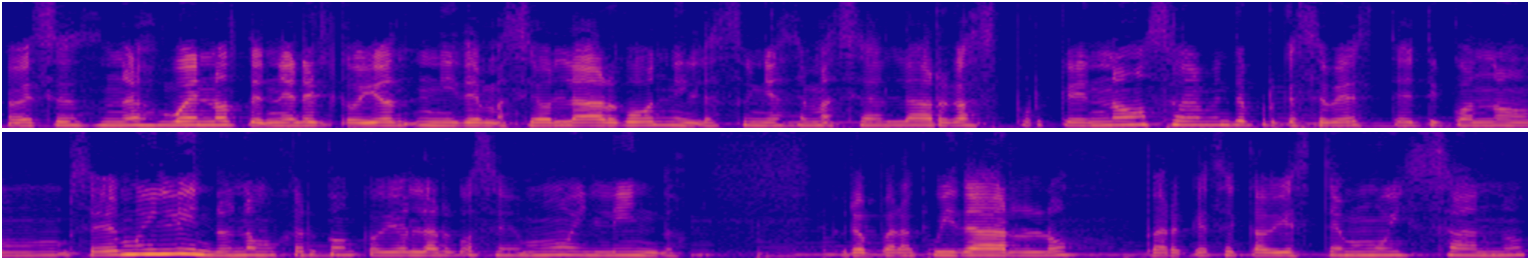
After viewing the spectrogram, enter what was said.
A veces no es bueno tener el cabello ni demasiado largo ni las uñas demasiado largas porque no solamente porque se ve estético, no, se ve muy lindo, una mujer con cabello largo se ve muy lindo pero para cuidarlo, para que ese cabello esté muy sano,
